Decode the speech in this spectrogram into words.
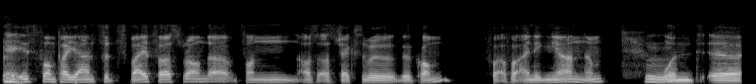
er ist vor ein paar Jahren für zwei First Rounder von, aus, aus Jacksonville gekommen, vor, vor einigen Jahren. Ne? Mhm. Und äh,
